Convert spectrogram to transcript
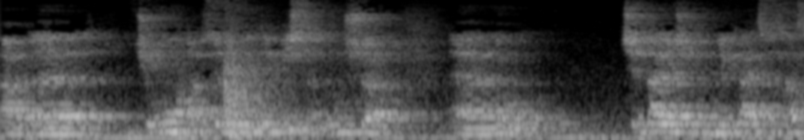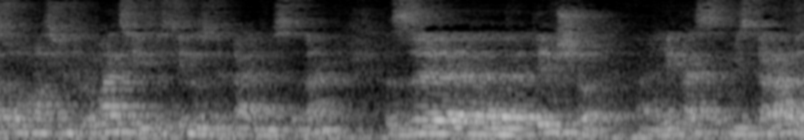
Е, Чому абсолютно типічна? Тому що, ну, читаючи публікацію засобів масової інформації, постійно стикаємося да? з тим, що якась міська рада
